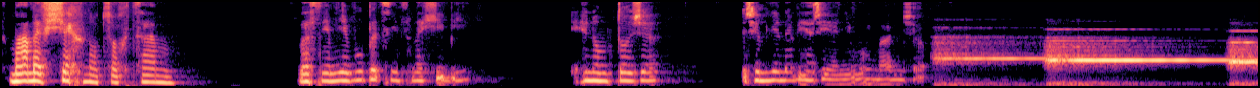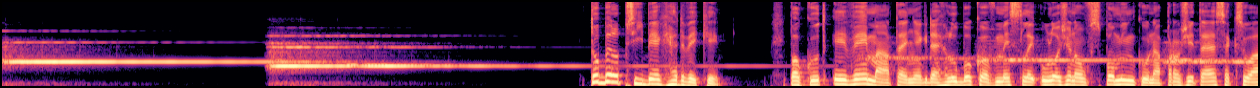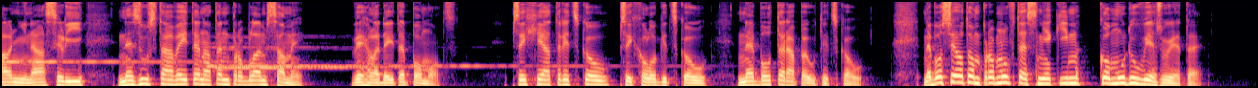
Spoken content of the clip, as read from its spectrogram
Máme všechno, co chcem. Vlastně mě vůbec nic nechybí. Jenom to, že, že mě nevěří ani můj manžel. To byl příběh Hedviky. Pokud i vy máte někde hluboko v mysli uloženou vzpomínku na prožité sexuální násilí, nezůstávejte na ten problém sami. Vyhledejte pomoc. Psychiatrickou, psychologickou nebo terapeutickou. Nebo si o tom promluvte s někým, komu důvěřujete.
